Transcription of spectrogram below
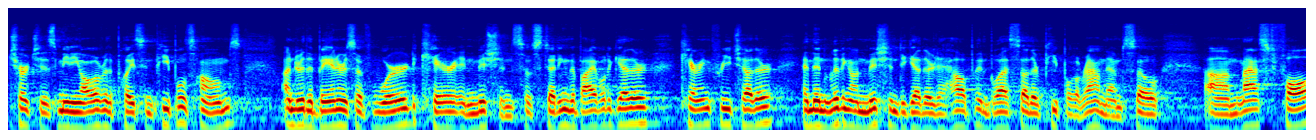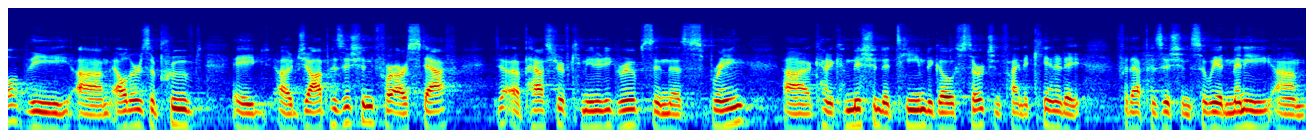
churches meeting all over the place in people's homes under the banners of word, care, and mission. So, studying the Bible together, caring for each other, and then living on mission together to help and bless other people around them. So, um, last fall, the um, elders approved a, a, job position for our staff, a pastor of community groups in the spring. Uh, kind of commissioned a team to go search and find a candidate for that position. So we had many um,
